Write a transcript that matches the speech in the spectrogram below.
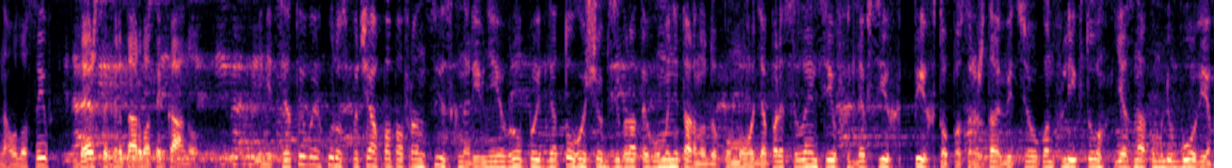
наголосив держсекретар Ватикану. Ініціатива, яку розпочав папа Франциск на рівні Європи, для того, щоб зібрати гуманітарну допомогу для переселенців, для всіх тих, хто постраждав від цього конфлікту, є знаком любові,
